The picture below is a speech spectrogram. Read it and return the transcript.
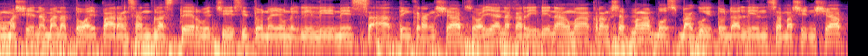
Ang machine naman na to ay parang sunblaster which is ito na yung naglilinis sa ating crankshaft. So ayan, nakaready na ang mga crankshaft mga boss bago ito dalhin sa machine shop.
